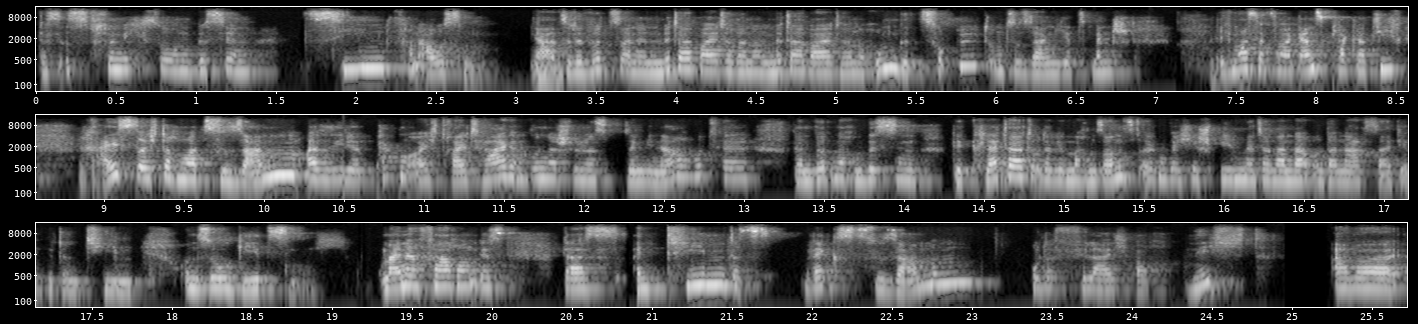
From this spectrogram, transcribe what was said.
Das ist für mich so ein bisschen Ziehen von außen. Ja, also da wird so an den Mitarbeiterinnen und Mitarbeitern rumgezuppelt, um zu sagen, jetzt Mensch, ich mache es jetzt mal ganz plakativ, reißt euch doch mal zusammen. Also wir packen euch drei Tage in ein wunderschönes Seminarhotel, dann wird noch ein bisschen geklettert oder wir machen sonst irgendwelche Spiele miteinander und danach seid ihr bitte ein Team. Und so geht's nicht. Meine Erfahrung ist, dass ein Team, das wächst zusammen oder vielleicht auch nicht. Aber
